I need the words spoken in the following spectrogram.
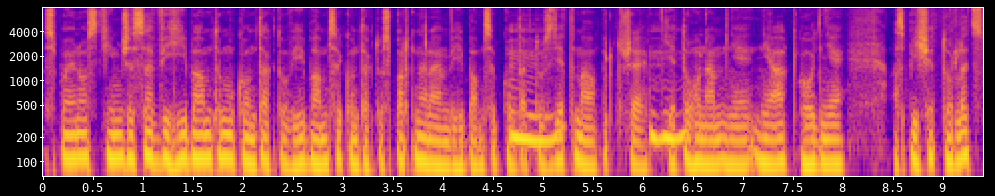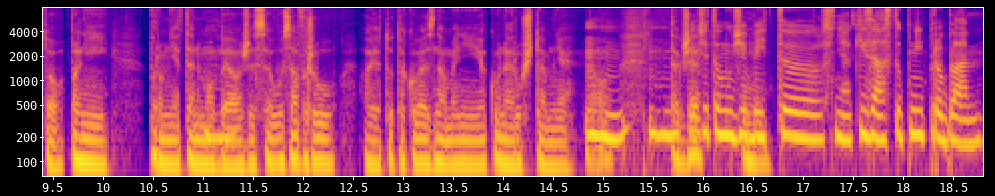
spojeno s tím, že se vyhýbám tomu kontaktu, vyhýbám se kontaktu s partnerem, vyhýbám se kontaktu mm-hmm. s dětma, protože mm-hmm. je toho na mě nějak hodně a spíše tohleto plní pro mě ten mobil, mm. že se uzavřu a je to takové znamení, jako nerušte mě. Jo. Mm, mm, takže, takže to může mm. být uh, vlastně nějaký zástupný problém,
